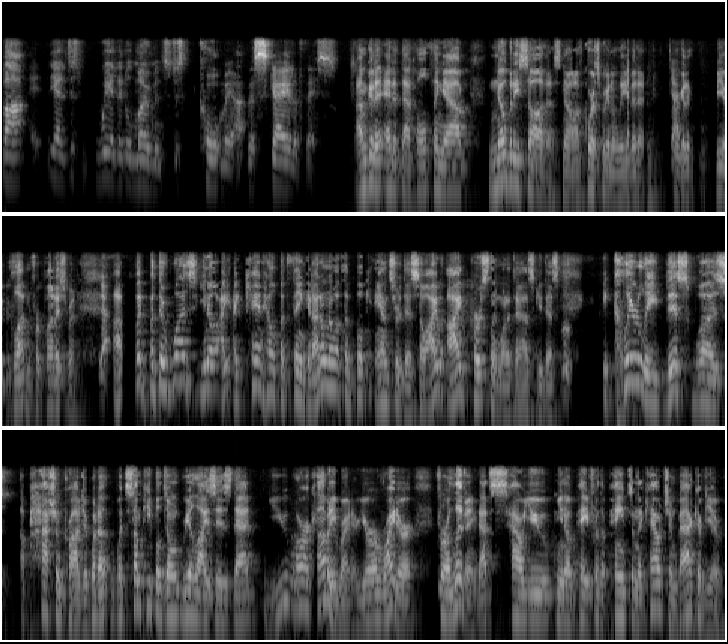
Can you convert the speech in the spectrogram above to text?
but yeah, just weird little moments just caught me at the scale of this. I'm going to edit that whole thing out. Nobody saw this. No, of course we're going to leave it in. Yeah. We're going to be a glutton for punishment. Yeah. Uh, but but there was, you know, I, I can't help but think, and I don't know if the book answered this. So I I personally wanted to ask you this. Mm. It, clearly, this was a passion project. What uh, what some people don't realize is that you are a comedy writer. You're a writer for a living. That's how you you know pay for the paint and the couch in back of you.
